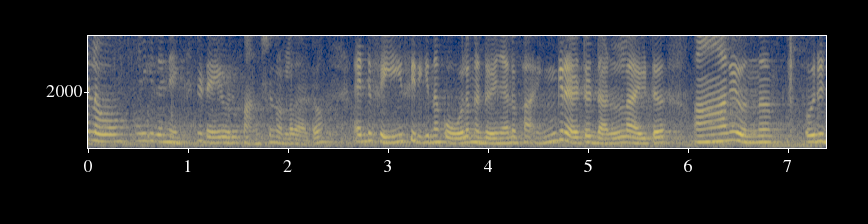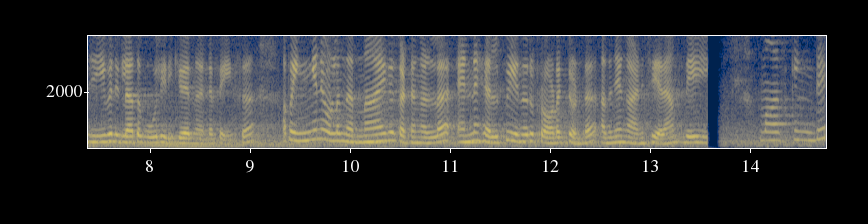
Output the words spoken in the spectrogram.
ഹലോ എനിക്കിത് നെക്സ്റ്റ് ഡേ ഒരു ഫംഗ്ഷൻ ഉള്ളതാട്ടോ. എന്റെ ഫേസ് ഇരിക്കുന്ന കോലം കണ്ടു കഴിഞ്ഞാൽ ഭയങ്കരമായിട്ട് ഡള്ളായിട്ട് ആകെ ഒന്ന് ഒരു ജീവനില്ലാത്ത പോലെ ഇരിക്കുമായിരുന്നു എന്റെ ഫേസ് അപ്പോൾ ഇങ്ങനെയുള്ള നിർണായക ഘട്ടങ്ങളിൽ എന്നെ ഹെൽപ്പ് ചെയ്യുന്ന ഒരു പ്രോഡക്റ്റ് ഉണ്ട്. അത് ഞാൻ കാണിച്ചു തരാം. ദേ മാസ്കിന്റെ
